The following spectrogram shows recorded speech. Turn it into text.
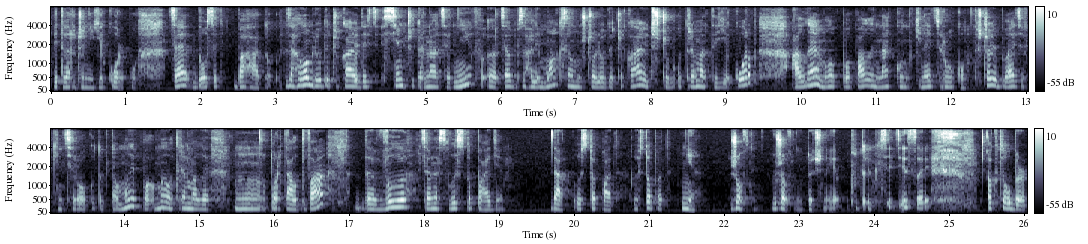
Підтвердження є корпу. Це досить багато. Загалом люди чекають десь 7-14 днів. Е, Це взагалі максимум, що люди чекають, щоб отримати є корп. Але ми попали на кінець року. Що відбувається в кінці року? Тобто, ми ми отримали портал 2 в це в нас в листопаді. Да, листопад. Листопад? Ні. Жовтень, в жовтні, точно, я путаю місяці, сорі. Октобер,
